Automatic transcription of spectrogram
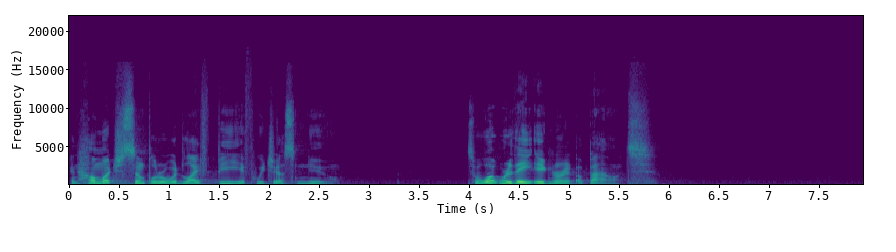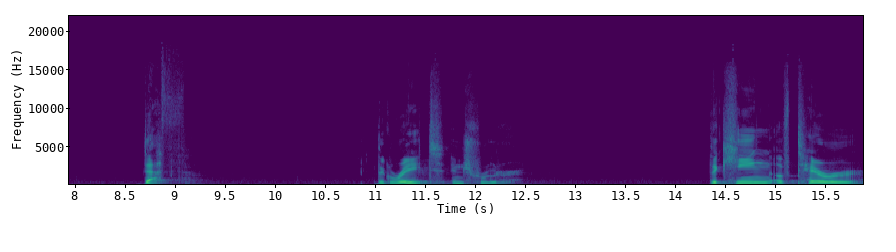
And how much simpler would life be if we just knew? So, what were they ignorant about? Death, the great intruder, the king of terror,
